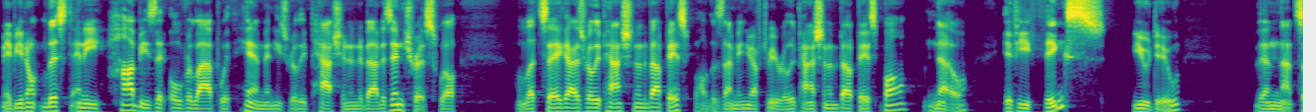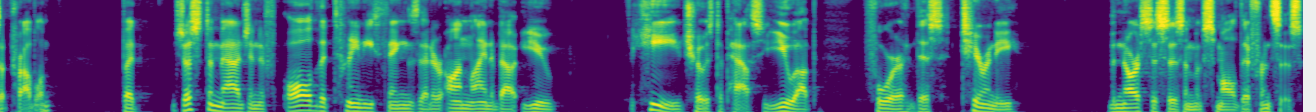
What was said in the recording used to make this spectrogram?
Maybe you don't list any hobbies that overlap with him and he's really passionate about his interests. Well, Let's say a guy's really passionate about baseball. Does that mean you have to be really passionate about baseball? No. If he thinks you do, then that's a problem. But just imagine if all the tiny things that are online about you, he chose to pass you up for this tyranny, the narcissism of small differences.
